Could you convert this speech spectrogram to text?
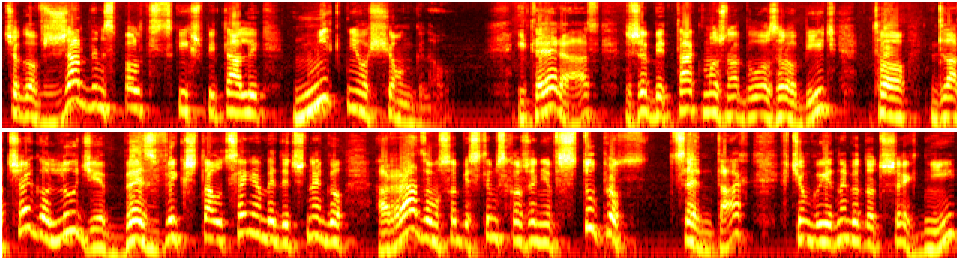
czego w żadnym z polskich szpitali nikt nie osiągnął. I teraz, żeby tak można było zrobić, to dlaczego ludzie bez wykształcenia medycznego radzą sobie z tym schorzeniem w 100%? w ciągu jednego do trzech dni,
